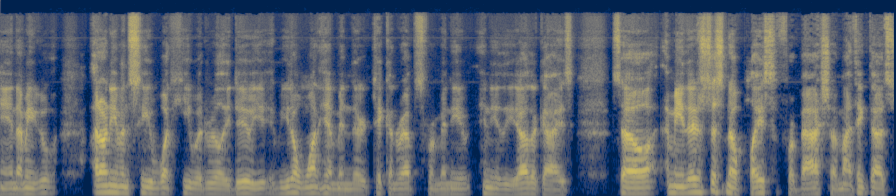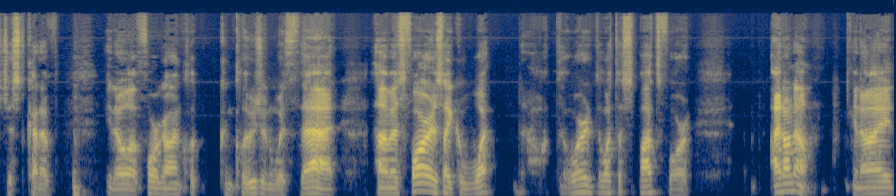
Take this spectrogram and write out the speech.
and I mean, I don't even see what he would really do. You, you, don't want him in there taking reps from any any of the other guys. So I mean, there's just no place for Basham. I think that's just kind of you know a foregone cl- conclusion with that. Um, as far as like what where what the spots for, I don't know. You know, I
